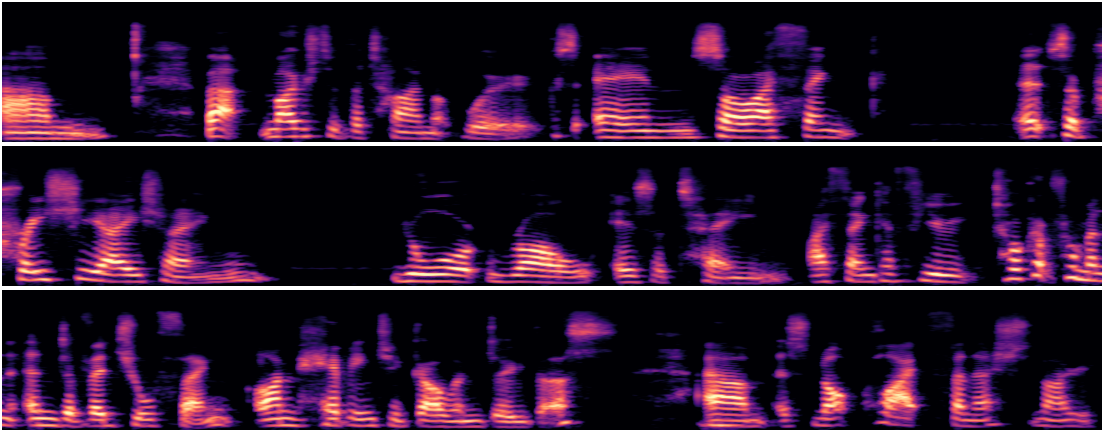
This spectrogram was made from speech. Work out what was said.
Um, but most of the time, it works. And so I think it's appreciating your role as a team. I think if you took it from an individual thing, I'm having to go and do this. Um, it's not quite finished, and I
